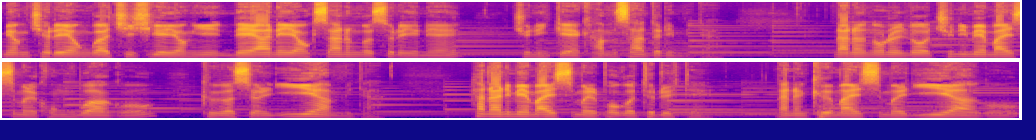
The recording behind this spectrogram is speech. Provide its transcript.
명철의 영과 지식의 영이 내 안에 역사하는 것으로 인해 주님께 감사드립니다. 나는 오늘도 주님의 말씀을 공부하고 그것을 이해합니다. 하나님의 말씀을 보고 들을 때 나는 그 말씀을 이해하고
